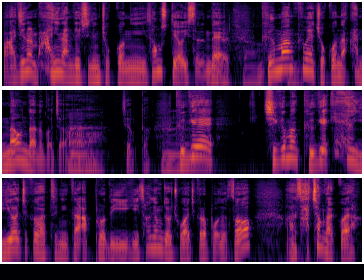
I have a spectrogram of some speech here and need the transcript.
마진을 많이 남길 수 있는 조건이 성수되어 있었는데 그렇죠. 그만큼의 조건은 안 나온다는 거죠. 아. 이제부터. 음. 그게 지금은 그게 계속 이어질 것 같으니까 앞으로도 이익이 선형적으로 좋아질 거라 보여서 아 4천 갈 거야.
